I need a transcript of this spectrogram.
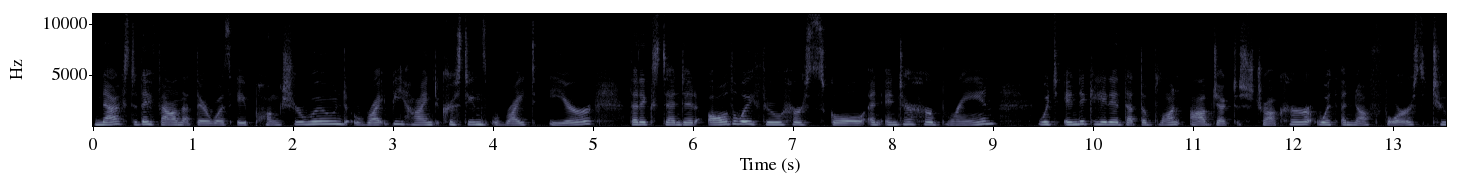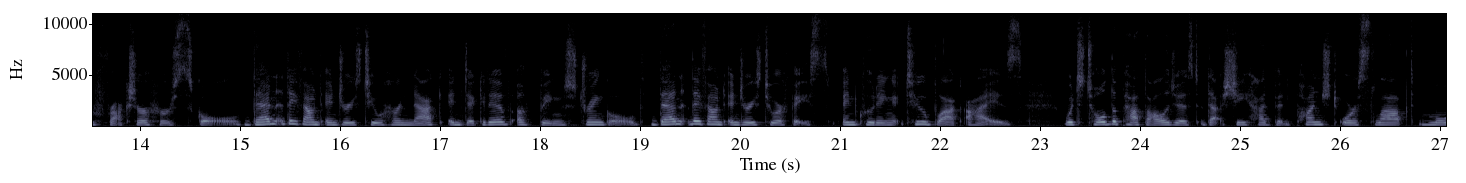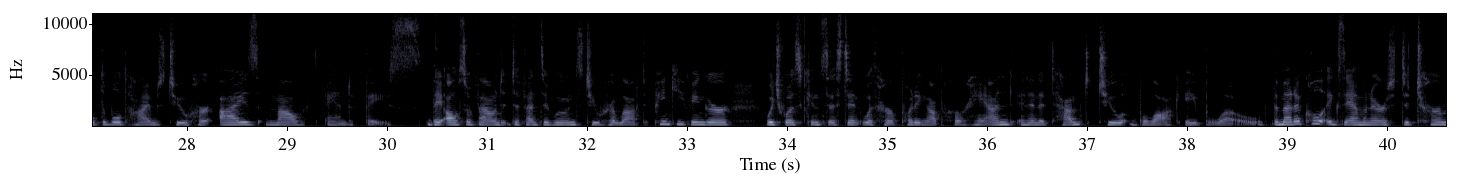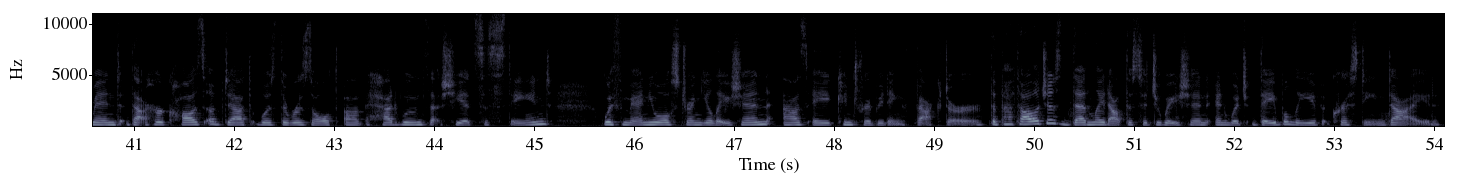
Next, they found that there was a puncture wound right behind Kristine's right ear that extended all the way through her skull and into her brain, which indicated that the blunt object struck her with enough force to fracture her skull. Then they found injuries to her neck, indicative of being strangled. Then they found injuries to her face, including two black eyes which told the pathologist that she had been punched or slapped multiple times to her eyes, mouth, and face. They also found defensive wounds to her left pinky finger, which was consistent with her putting up her hand in an attempt to block a blow. The medical examiners determined that her cause of death was the result of head wounds that she had sustained with manual strangulation as a contributing factor. The pathologist then laid out the situation in which they believe Kristine died.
